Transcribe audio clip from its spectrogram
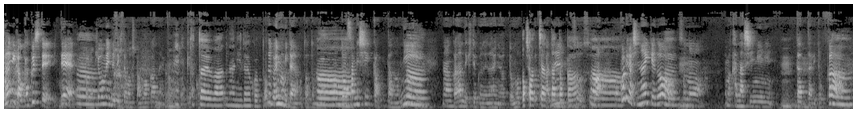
何かを隠していて、うん。表面に出てきたものしかあんま分かんないから、え結構。例えば何？どういうこと？例えば今みたいなことだと思う。本当は寂しかったのに、うん。なんかなんで来てくれないのよって思っちゃうとか、ね、怒っちゃったとか？そうそう。まあ怒りはしないけど、うん。その、まあ、悲しみうん。だったりとか,、うん。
